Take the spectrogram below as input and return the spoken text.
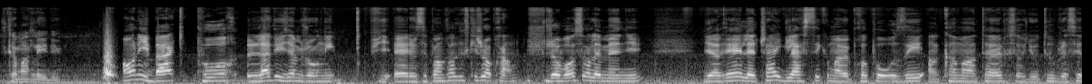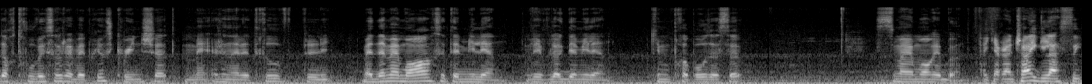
C'est comment entre les deux. On est back pour la deuxième journée. Puis euh, je sais pas encore qu'est-ce que je vais prendre. je vais voir sur le menu. Il y aurait le chai glacé qu'on m'avait proposé en commentaire sur YouTube. J'essaie de retrouver ça. J'avais pris un screenshot, mais je ne le trouve plus. Mais de mémoire, c'était Mylène, les vlogs de Mylène, qui me proposait ça. Si ma mémoire est bonne. Fait qu'il y aurait un chai glacé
